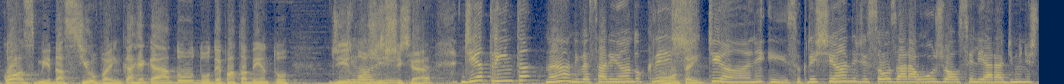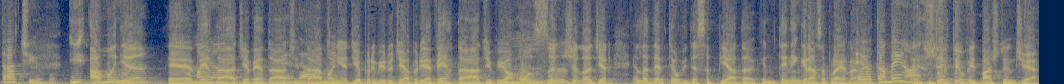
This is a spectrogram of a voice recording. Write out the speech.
Cosme da Silva, encarregado do departamento de, de logística. logística. Dia 30, né? Aniversariando Cristiane, Ontem. isso, Cristiane de Souza Araújo, auxiliar administrativo. E amanhã, é amanhã, verdade, é verdade, verdade, tá? Amanhã, dia 1 de abril, é verdade, viu? Uhum. A Rosângela de ela deve ter ouvido essa piada, que não tem nem graça para ela, né? Eu também acho. Deve ter ouvido bastante já.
